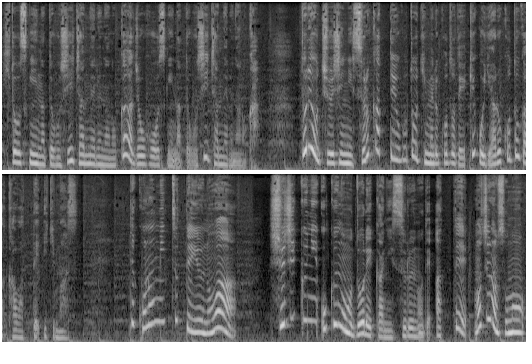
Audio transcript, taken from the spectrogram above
人を好きになってほしいチャンネルなのか情報を好きになってほしいチャンネルなのか。どれを中心にするかっていうことを決めることで結構やることが変わっていきます。でこの3つっていうのは主軸に置くのをどれかにするのであってもちろんその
